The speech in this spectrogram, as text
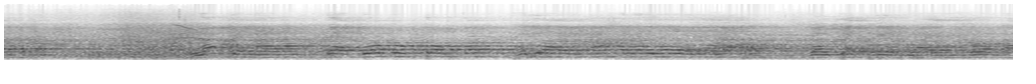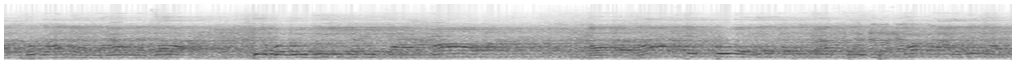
หลังจากนั้นแดดร้อนมตกก็ทยอยน้ำไปเรื่อยๆนะฮะเราจะเตรียมไว้รองรับทุกท่านอย่างนั้นแล้วก็เดี๋ยวบริเวณนี้จะมีการมอบผ้าเจ็บป่วยให้กับประชาชนทั่วได้วยกัน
